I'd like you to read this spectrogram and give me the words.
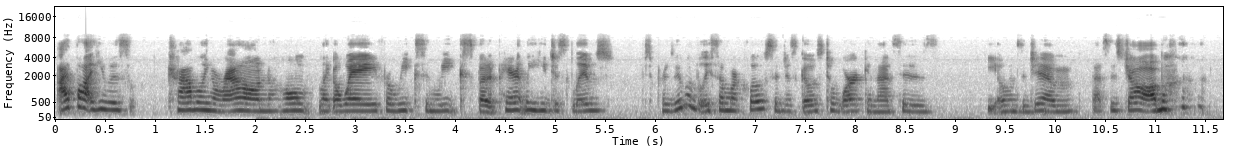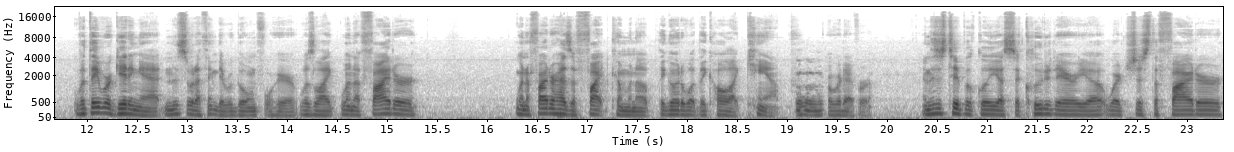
I thought he was traveling around home, like away for weeks and weeks, but apparently he just lives presumably somewhere close and just goes to work, and that's his. He owns a gym. That's his job. what they were getting at, and this is what I think they were going for here, was like when a fighter, when a fighter has a fight coming up, they go to what they call like camp Mhm. or whatever, and this is typically a secluded area where it's just the fighter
